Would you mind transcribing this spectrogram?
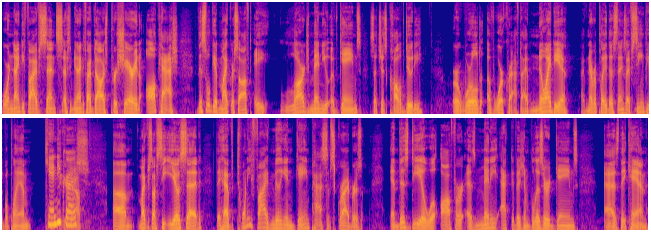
or 95 cents, or excuse me, $95 per share in all cash. This will give Microsoft a large menu of games such as Call of Duty or World of Warcraft. I have no idea. I've never played those things. I've seen people play them. Candy figure it out. Crush. Um, Microsoft CEO said they have 25 million Game Pass subscribers, and this deal will offer as many Activision Blizzard games as they can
